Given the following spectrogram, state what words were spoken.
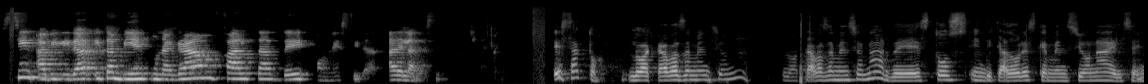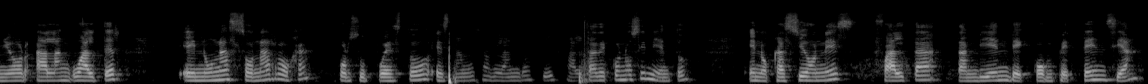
sin habilidad y también una gran falta de honestidad. Adelante. Exacto, lo acabas de mencionar lo acabas de mencionar, de estos indicadores que menciona el señor Alan Walter en una zona roja, por supuesto, estamos hablando, sí, falta de conocimiento, en ocasiones falta también de competencia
